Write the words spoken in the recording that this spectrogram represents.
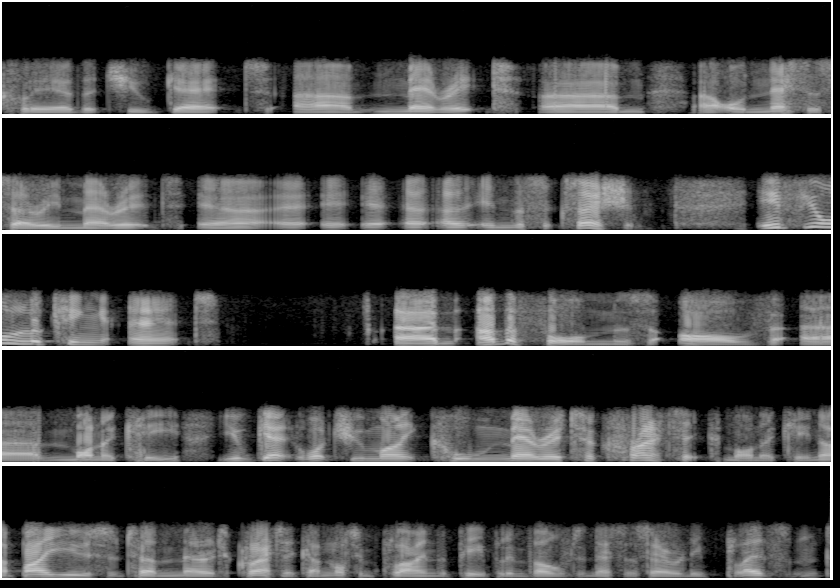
clear that you get uh, merit um, uh, or necessary merit uh, in the succession. If you're looking at um, other forms of uh, monarchy, you get what you might call meritocratic monarchy. Now, by use the term meritocratic, I'm not implying the people involved are necessarily pleasant.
